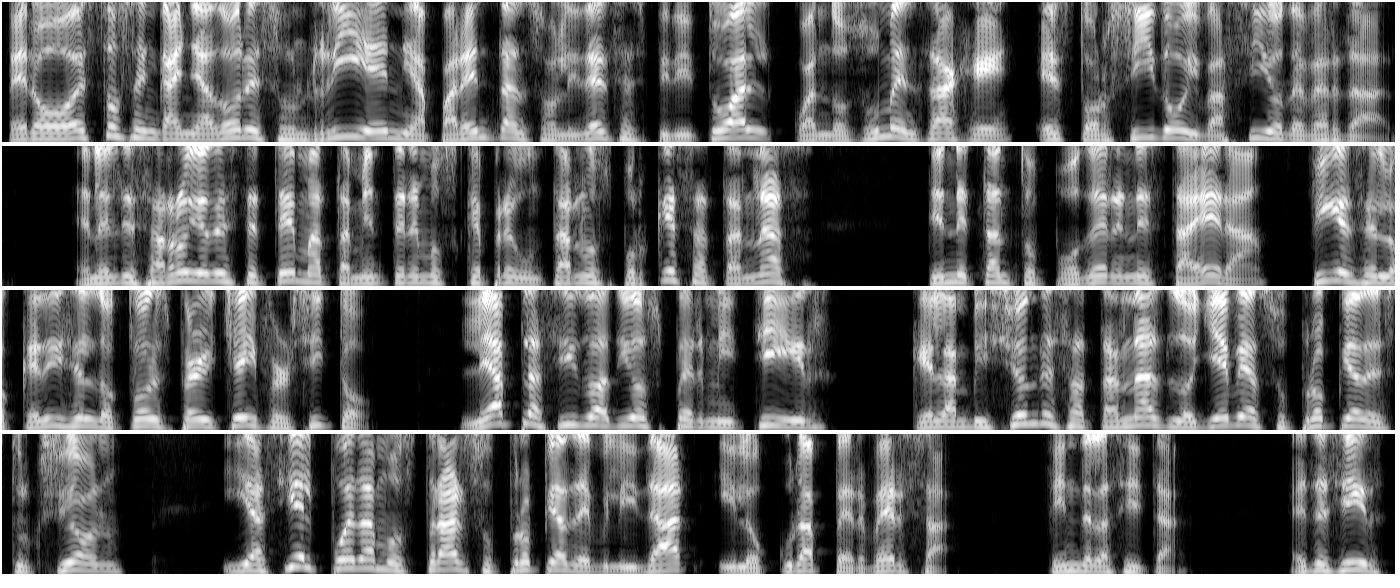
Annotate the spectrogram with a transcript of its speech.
pero estos engañadores sonríen y aparentan solidez espiritual cuando su mensaje es torcido y vacío de verdad. En el desarrollo de este tema también tenemos que preguntarnos por qué Satanás tiene tanto poder en esta era. Fíjese lo que dice el doctor Sperry Schaefer, cito, le ha placido a Dios permitir que la ambición de Satanás lo lleve a su propia destrucción y así él pueda mostrar su propia debilidad y locura perversa. Fin de la cita. Es decir,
